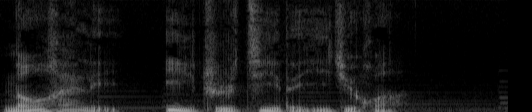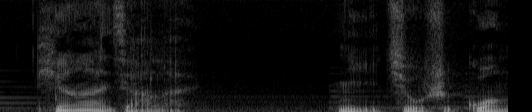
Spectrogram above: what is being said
脑海里一直记得一句话：天暗下来，你就是光。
